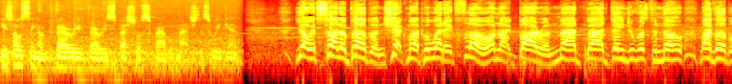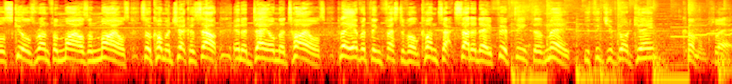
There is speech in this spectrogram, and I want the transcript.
He's hosting a very, very special Scrabble match this weekend. Yo, it's Tyler Bourbon. Check my poetic flow. I'm like Byron, mad, bad, dangerous to know. My verbal skills run for miles and miles. So come and check us out in a day on the tiles. PlayEverything Festival Contact Saturday, 15th of May. You think you've got game? Come and play.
